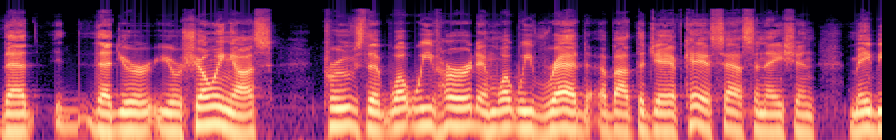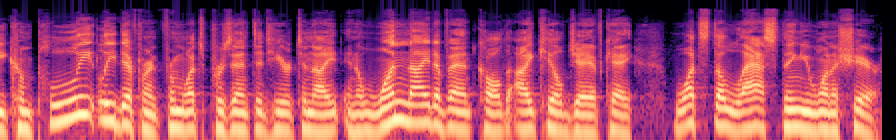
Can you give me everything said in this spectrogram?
that that you're you're showing us proves that what we've heard and what we've read about the JFK assassination may be completely different from what's presented here tonight in a one night event called I Killed JFK. What's the last thing you want to share?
